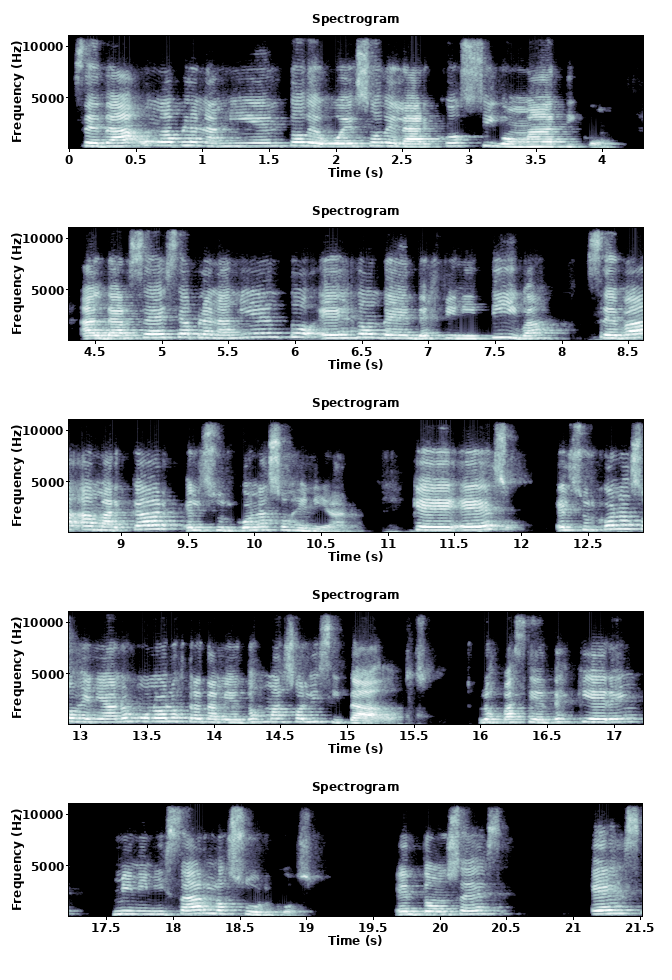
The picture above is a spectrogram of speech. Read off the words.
Se da un aplanamiento de hueso del arco cigomático. Al darse ese aplanamiento es donde en definitiva se va a marcar el surco nasogeniano, que es el surco nasogeniano es uno de los tratamientos más solicitados. Los pacientes quieren minimizar los surcos. Entonces, es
